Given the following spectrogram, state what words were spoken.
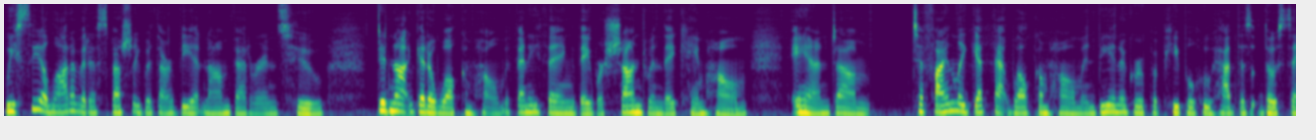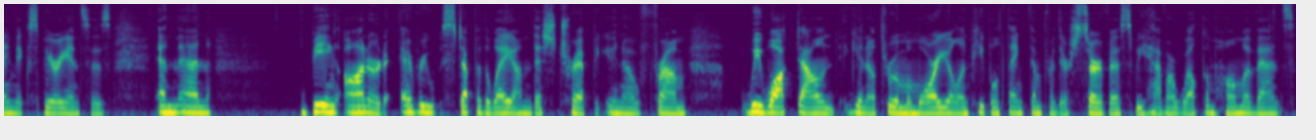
we see a lot of it, especially with our Vietnam veterans who did not get a welcome home. If anything, they were shunned when they came home. And um, to finally get that welcome home and be in a group of people who had this, those same experiences. And then being honored every step of the way on this trip you know from we walk down you know through a memorial and people thank them for their service. We have our welcome home events.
